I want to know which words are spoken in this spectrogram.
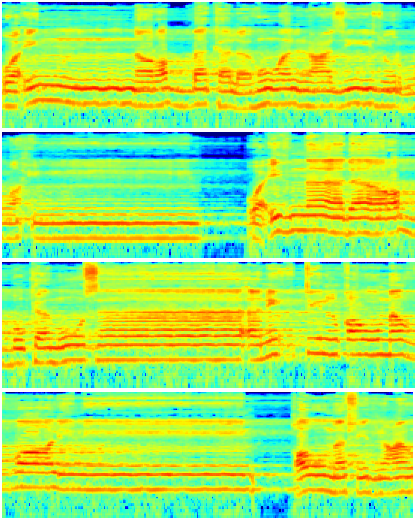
وان ربك لهو العزيز الرحيم واذ نادى ربك موسى ان ائت القوم الظالمين قوم فرعون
